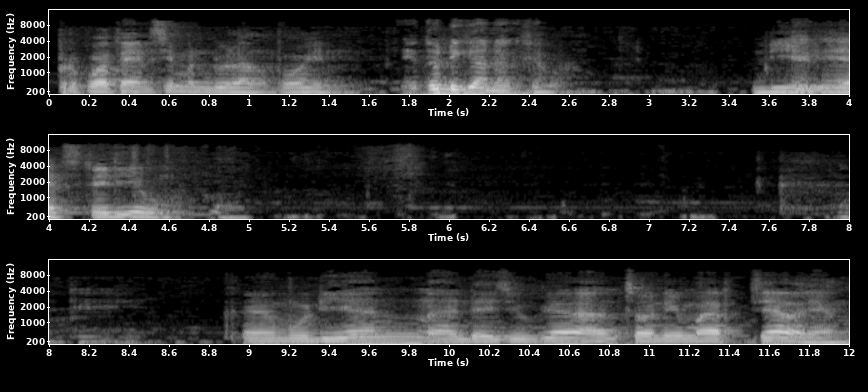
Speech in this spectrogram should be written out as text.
berpotensi mendulang poin. Itu di kandang siapa? Di Etihad Stadium. Kemudian ada juga Anthony Martial yang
